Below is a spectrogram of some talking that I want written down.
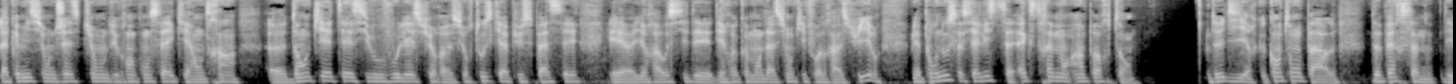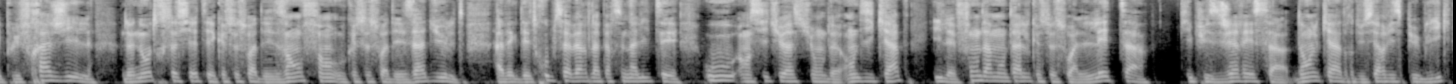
la commission de gestion du Grand Conseil qui est en train euh, d'enquêter, si vous voulez, sur, sur tout ce qui a pu se passer et il y aura aussi des, des recommandations qu'il faudra suivre. Mais pour nous, socialistes, c'est extrêmement important de dire que quand on parle de personnes des plus fragiles de notre société, que ce soit des enfants ou que ce soit des adultes avec des troubles sévères de la personnalité ou en situation de handicap, il est fondamental que ce soit l'État qui puisse gérer ça dans le cadre du service public,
